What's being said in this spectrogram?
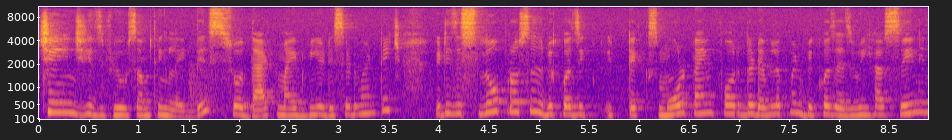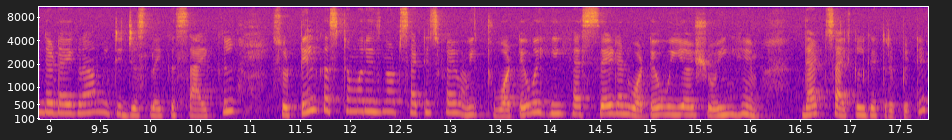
change his view something like this. So that might be a disadvantage. It is a slow process because it, it takes more time for the development because as we have seen in the diagram it is just like a cycle. So till customer is not satisfied with whatever he has said and whatever we are showing him that cycle get repeated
